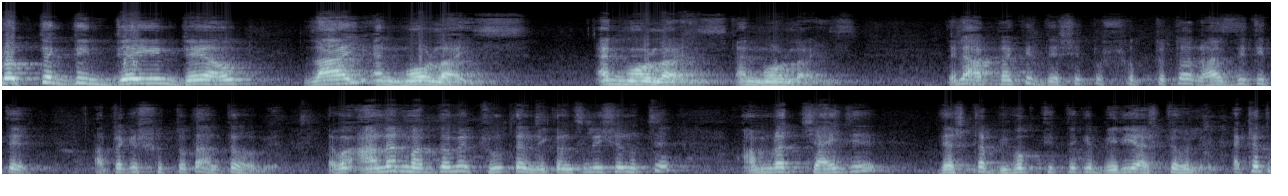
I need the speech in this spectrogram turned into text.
প্রত্যেক দিন day in day out lie and more lies and more lies and more lies তাহলে আপনাকে দেশে তো সত্যটা, রাজনীতিতে আপনাকে সত্যতা আনতে হবে। এবং আনার মাধ্যমে ট্রুথ অ্যান্ড রিকনসিলিয়েশন হচ্ছে। আমরা চাই যে দেশটা বিভক্তির থেকে বেরিয়ে আসতে হলে একটা তো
